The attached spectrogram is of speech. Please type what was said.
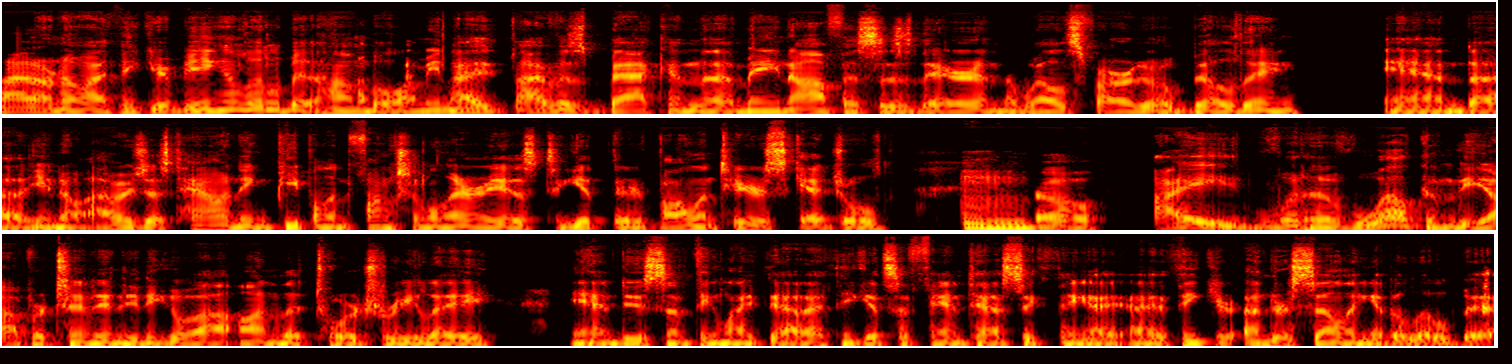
I don't know. I think you're being a little bit humble. I mean, I I was back in the main offices there in the Wells Fargo building, and uh, you know, I was just hounding people in functional areas to get their volunteers scheduled. Mm-hmm. So I would have welcomed the opportunity to go out on the torch relay and do something like that. I think it's a fantastic thing. I, I think you're underselling it a little bit.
